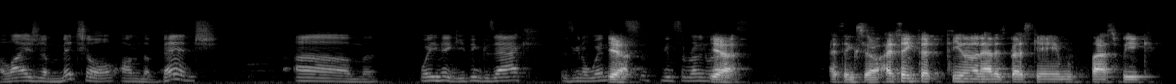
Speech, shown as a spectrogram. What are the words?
Elijah Mitchell on the bench. Um, what do you think? You think Zach is going to win Yeah. this against the running Yeah. I think so. I think that Thielen had his best game last week.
